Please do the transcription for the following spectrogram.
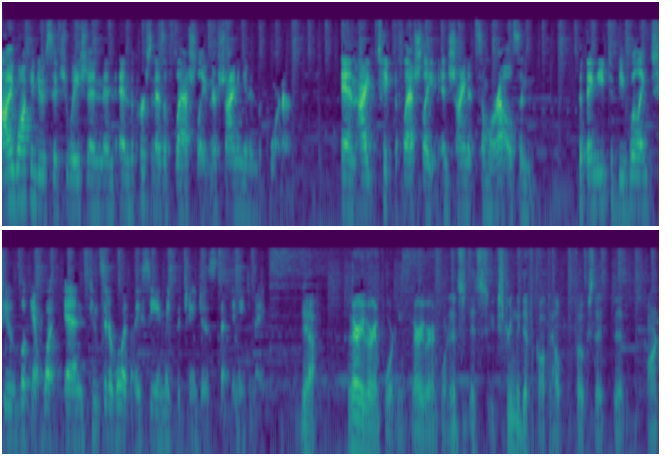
I walk into a situation and, and the person has a flashlight and they're shining it in the corner. And I take the flashlight and shine it somewhere else. And but they need to be willing to look at what and consider what they see and make the changes that they need to make. Yeah, very, very important. Very, very important. It's it's extremely difficult to help folks that, that aren't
